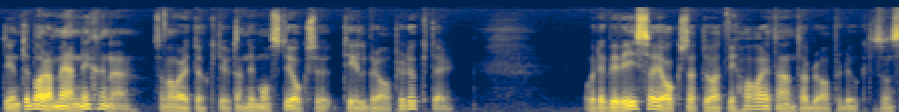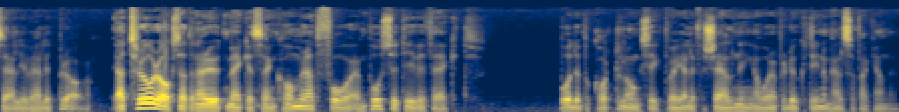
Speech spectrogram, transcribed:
det är inte bara människorna som har varit duktiga utan det måste ju också till bra produkter. Och det bevisar ju också att, då att vi har ett antal bra produkter som säljer väldigt bra. Jag tror också att den här utmärkelsen kommer att få en positiv effekt både på kort och lång sikt vad gäller försäljning av våra produkter inom hälsofackhandeln.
